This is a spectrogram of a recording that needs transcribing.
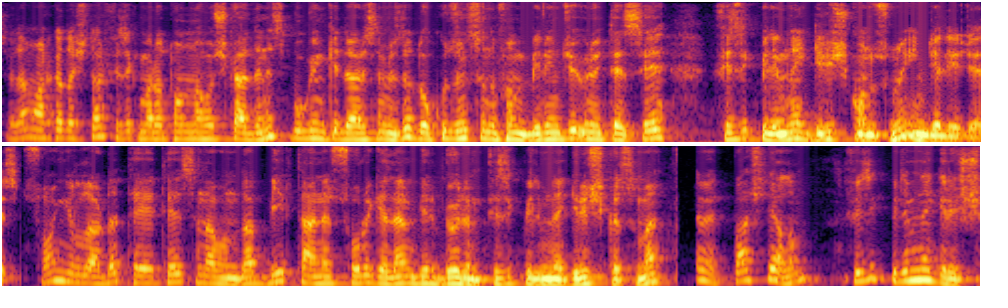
Selam arkadaşlar, Fizik Maratonu'na hoş geldiniz. Bugünkü dersimizde 9. sınıfın 1. ünitesi fizik bilimine giriş konusunu inceleyeceğiz. Son yıllarda TYT sınavında bir tane soru gelen bir bölüm fizik bilimine giriş kısmı. Evet başlayalım. Fizik bilimine giriş.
